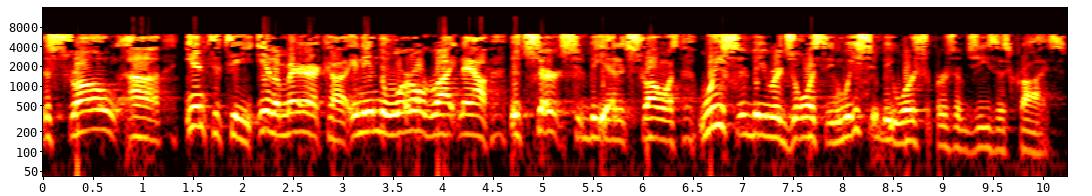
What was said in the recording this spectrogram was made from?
the strong uh, entity in America and in the world right now. The church should be at its strongest. We should be rejoicing. We should be worshipers of Jesus Christ.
